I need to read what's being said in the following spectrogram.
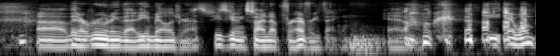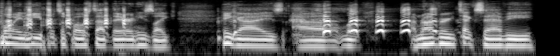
uh, they are ruining that email address. He's getting signed up for everything. And Oh he, at one point, he puts a post out there, and he's like, "Hey guys, uh, look, I'm not very tech savvy.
